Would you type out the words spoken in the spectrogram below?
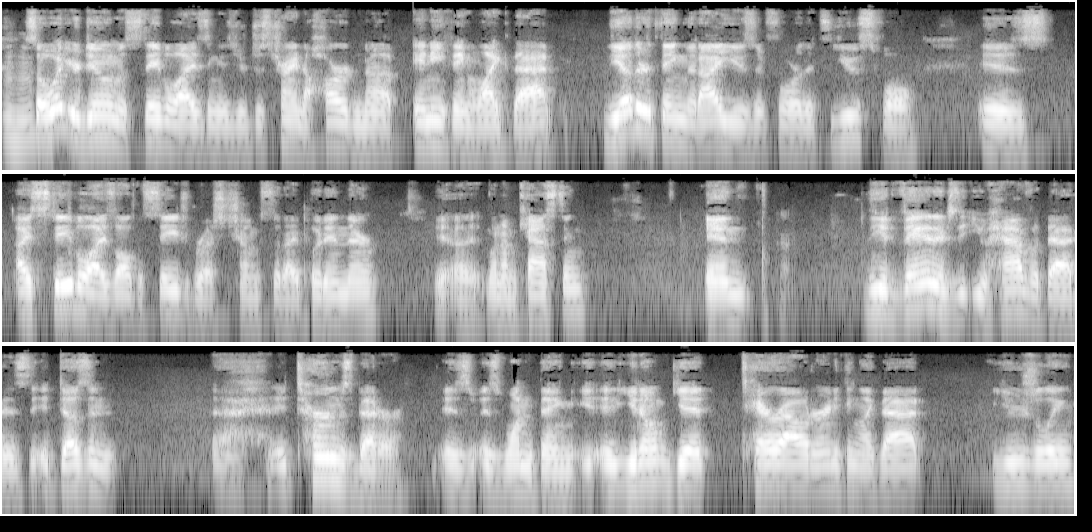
Mhm. So what you're doing with stabilizing is you're just trying to harden up anything like that. The other thing that I use it for that's useful is I stabilize all the sagebrush chunks that I put in there uh, when I'm casting, and Okay. the advantage that you have with that is it doesn't uh, it turns better is is one thing. Y- You don't get tear out or anything like that usually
